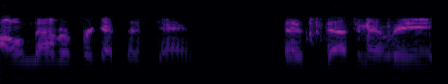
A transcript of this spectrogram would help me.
I'll never forget this game it's definitely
